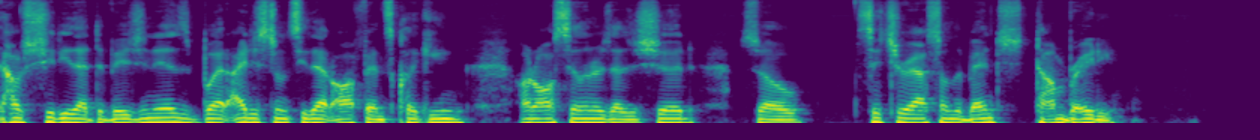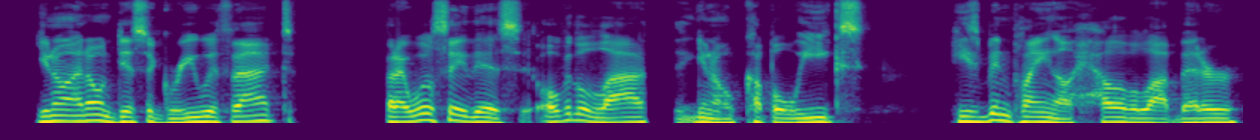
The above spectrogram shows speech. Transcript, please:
how shitty that division is, but I just don't see that offense clicking on all cylinders as it should. So sit your ass on the bench, Tom Brady. You know, I don't disagree with that, but I will say this: over the last, you know, couple weeks, he's been playing a hell of a lot better.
